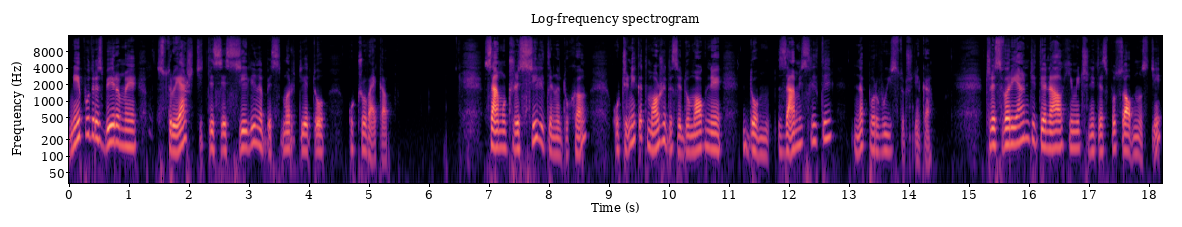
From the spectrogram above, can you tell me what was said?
ние подразбираме строящите се сили на безсмъртието от човека. Само чрез силите на духа ученикът може да се домогне до замислите на първоисточника. Чрез вариантите на алхимичните способности,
